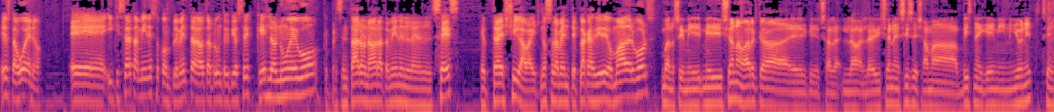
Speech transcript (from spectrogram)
eso está bueno. Eh, y quizá también eso complementa la otra pregunta que te iba a hacer, es qué es lo nuevo que presentaron ahora también en, la- en el CES, que trae Gigabyte, no solamente placas de video, motherboards, Bueno, sí, mi, mi división abarca, eh, que ya la, la- la división en sí se llama Business Gaming Unit. sí,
